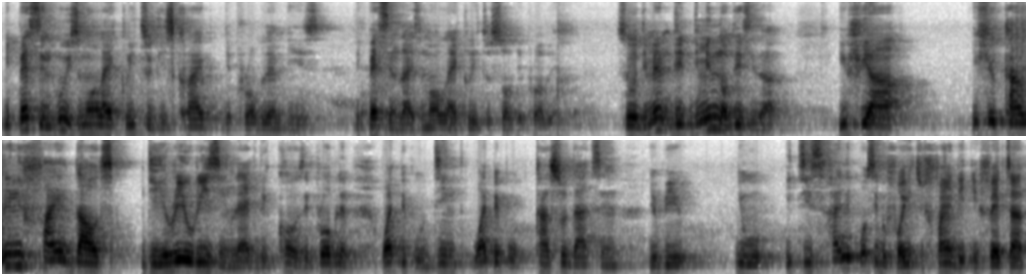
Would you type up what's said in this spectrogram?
the person who is more likely to describe the problem is the person that is more likely to solve the problem. So the main the, the meaning of this is that if you are if you can really find out the real reason, like the cause, the problem, why people didn't, why people cancel that thing, you be, you, it is highly possible for you to find the effect, and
